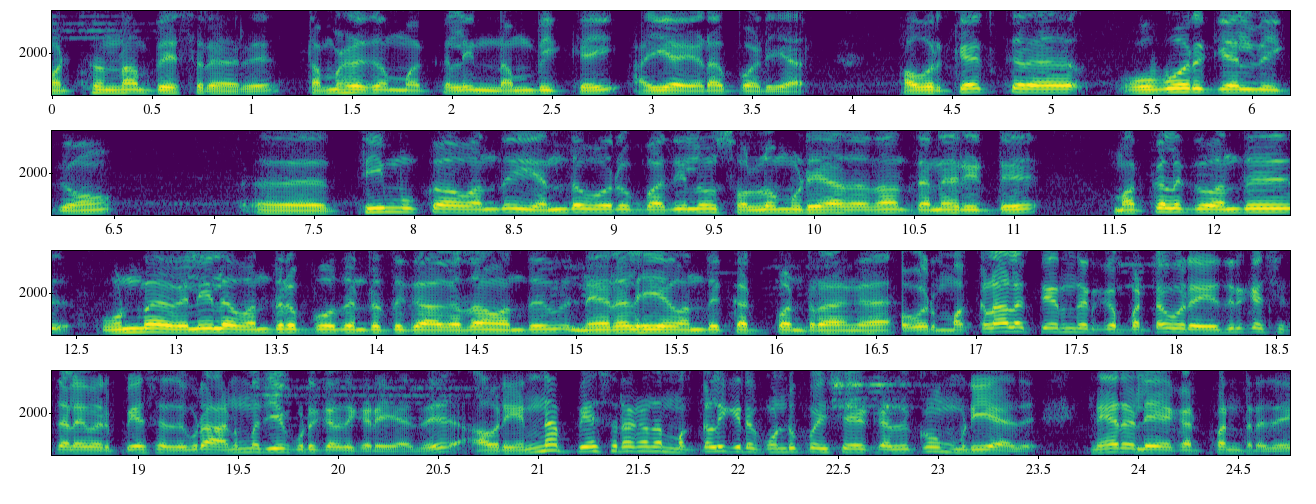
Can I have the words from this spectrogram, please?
மட்டும்தான் பேசுகிறாரு தமிழக மக்களின் நம்பிக்கை ஐயா எடப்பாடியார். அவர் கேட்கிற ஒவ்வொரு கேள்விக்கும் திமுக வந்து எந்த ஒரு பதிலும் சொல்ல முடியாததான் திணறிட்டு மக்களுக்கு வந்து உண்மை வெளியில் வந்துட போகுதுன்றதுக்காக தான் வந்து நேரலையை வந்து கட் பண்ணுறாங்க ஒரு மக்களால் தேர்ந்தெடுக்கப்பட்ட ஒரு எதிர்க்கட்சி தலைவர் பேசுறது கூட அனுமதியே கொடுக்கறது கிடையாது. அவர் என்ன பேசுறாங்க அந்த மக்கள்கிட்ட கொண்டு போய் சேர்க்கறதுக்கும் முடியாது. நேரலையை கட் பண்றது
